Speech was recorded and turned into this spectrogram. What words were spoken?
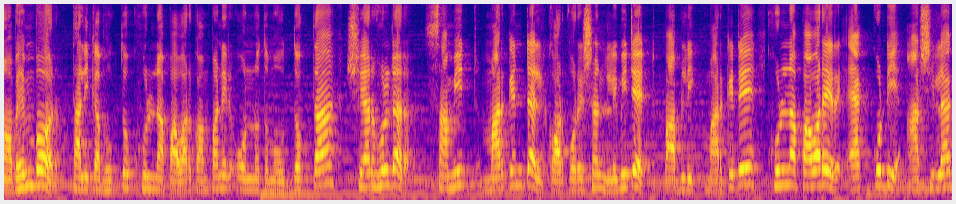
নভেম্বর তালিকাভুক্ত খুলনা পাওয়ার কোম্পানির অন্যতম উদ্যোক্তা shareholder Summit mercantile corporation limited public মার্কেটে খুলনা পাওয়ারের এক কোটি আশি লাখ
